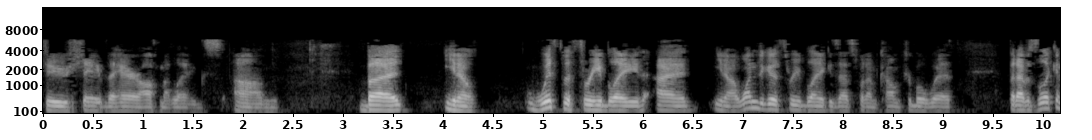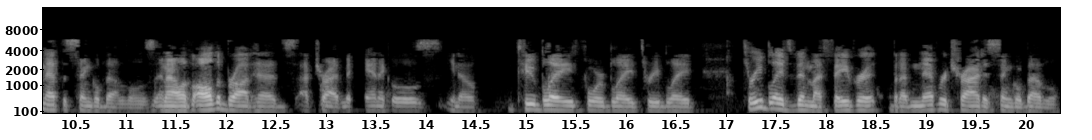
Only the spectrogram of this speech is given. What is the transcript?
to shave the hair off my legs. Um, but you know, with the three blade, I you know, I wanted to go three blade because that's what I'm comfortable with. But I was looking at the single bevels and out of all the broadheads, I've tried mechanicals, you know, two blade, four blade, three blade. Three blade's been my favorite, but I've never tried a single bevel.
